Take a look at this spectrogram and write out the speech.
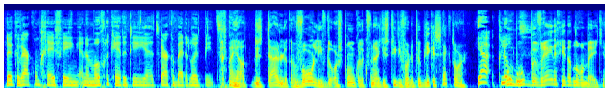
leuke werkomgeving en de mogelijkheden die het werken bij Deloitte biedt. Maar je had dus duidelijk een voorliefde oorspronkelijk vanuit je studie voor de publieke sector. Ja, klopt. Hoe, hoe bevredig je dat nog een beetje?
